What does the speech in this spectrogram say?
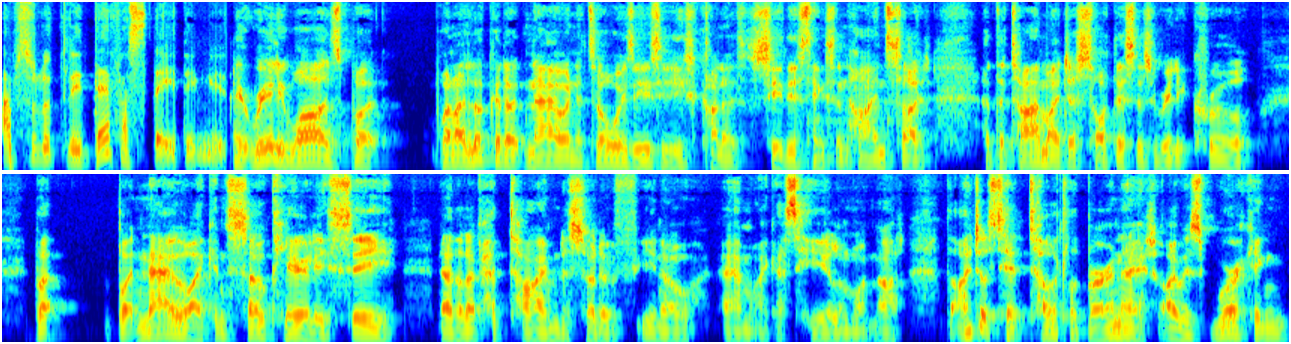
absolutely devastating. It really was, but when I look at it now, and it's always easy to kind of see these things in hindsight. At the time, I just thought this is really cruel, but but now I can so clearly see now that I've had time to sort of, you know, um, I guess heal and whatnot, that I just hit total burnout. I was working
